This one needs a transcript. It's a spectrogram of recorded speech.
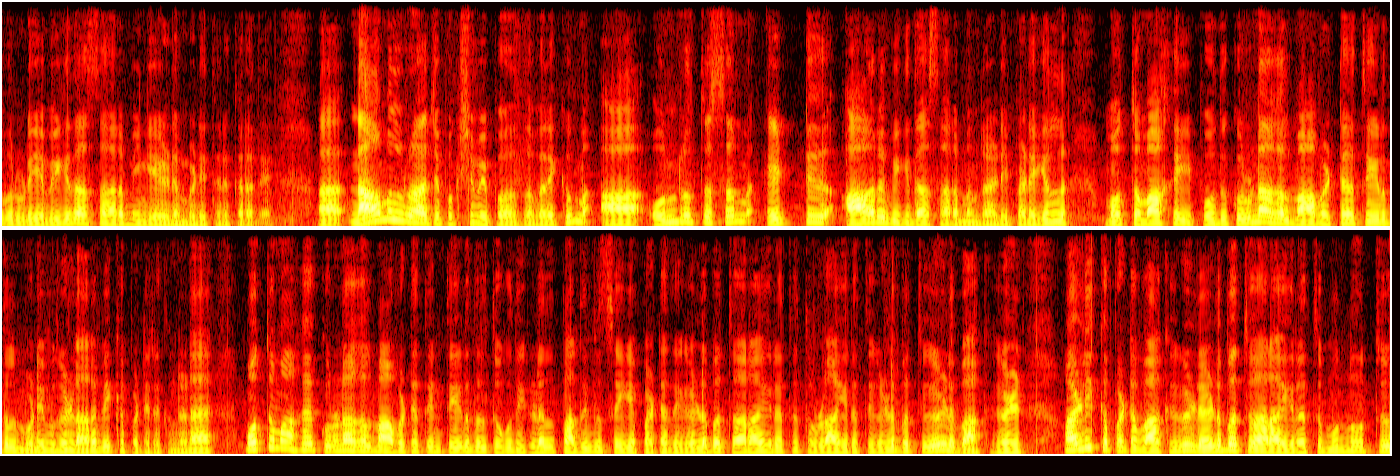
அவருடைய விகிதாசாரம் இங்கே இடம் பிடித்திருக்கிறது. நாமல் ராஜபக்ஷவை பொறுத்த வரைக்கும் ஒன்று தசம் எட்டு ஆறு விகிதாசாரம் என்ற அடிப்படையில் மொத்தமாக இப்போது குருநாகல் மாவட்ட தேர்தல் முடிவுகள் அறிவிக்கப்பட்டிருக்கின்றன. மொத்தமாக குருநாகல் மாவட்டத்தின் தேர்தல் தொகுதிகளில் பதிவு செய்யப்பட்டது எழுபத்தி ஆறாயிரத்து தொள்ளாயிரத்து எழுபத்தி ஏழு வாக்குகள் அளிக்கப்பட்ட வாக்குகள் எழுபத்தி ஆறாயிரத்து முன்னூற்று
